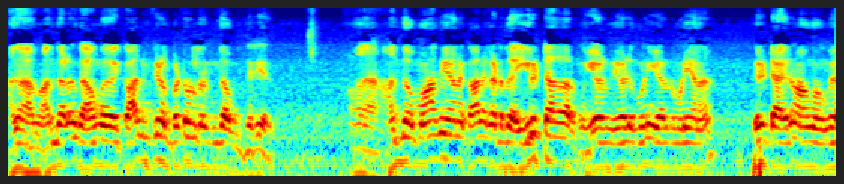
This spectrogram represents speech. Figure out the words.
அது அந்த அளவுக்கு அவங்க காலுக்கு கீழே பெட்ரோல் இருக்குது அவங்களுக்கு தெரியாது. அந்த மாதிரியான காலகட்டத்தில் இருட்டாக தான் இருக்கும். ஏழு ஏழு மணி ஏழரை மணி ஆனால் இருட்டாயிரும். அவங்கவுங்க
